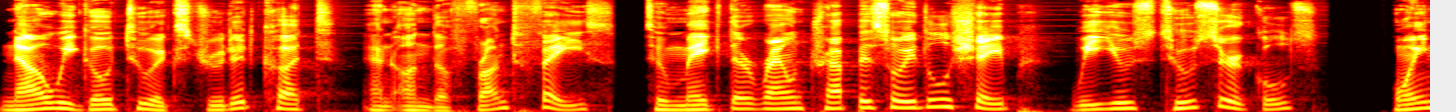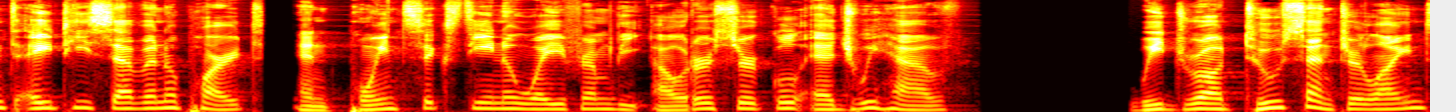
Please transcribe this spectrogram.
Now we go to extruded cut and on the front face, to make the round trapezoidal shape, we use two circles, 0.87 apart and 0.16 away from the outer circle edge we have. We draw two center lines,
